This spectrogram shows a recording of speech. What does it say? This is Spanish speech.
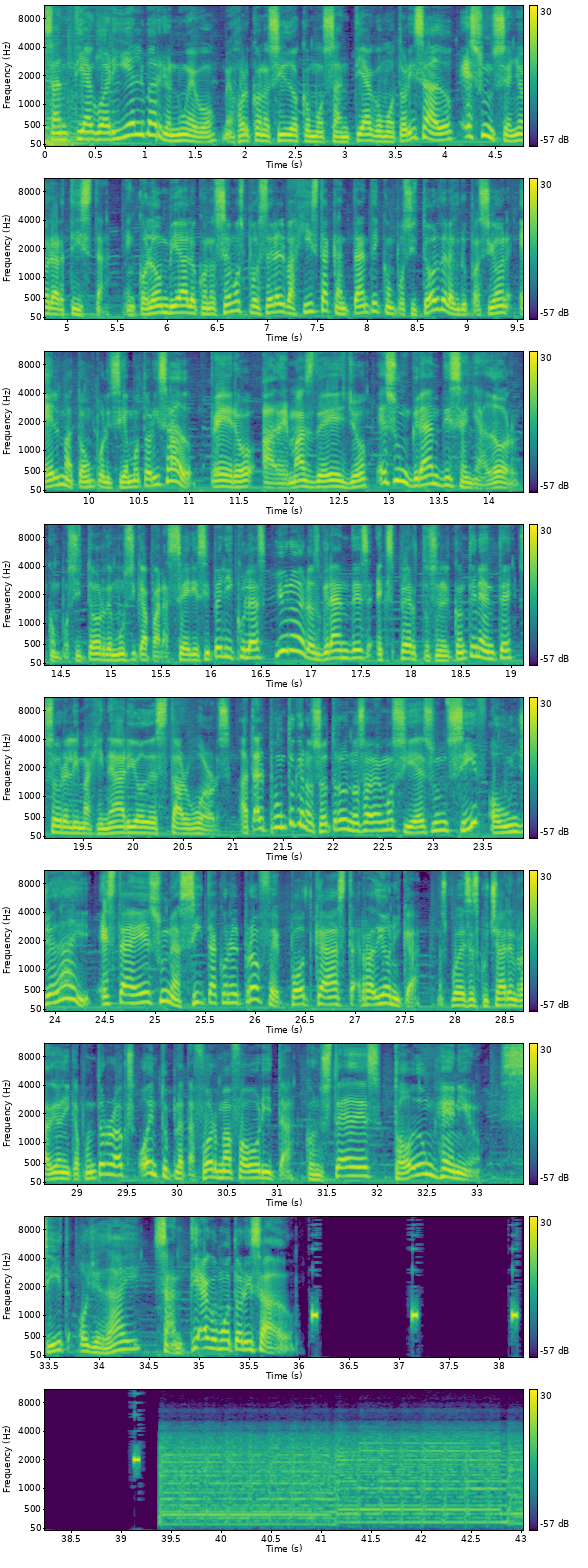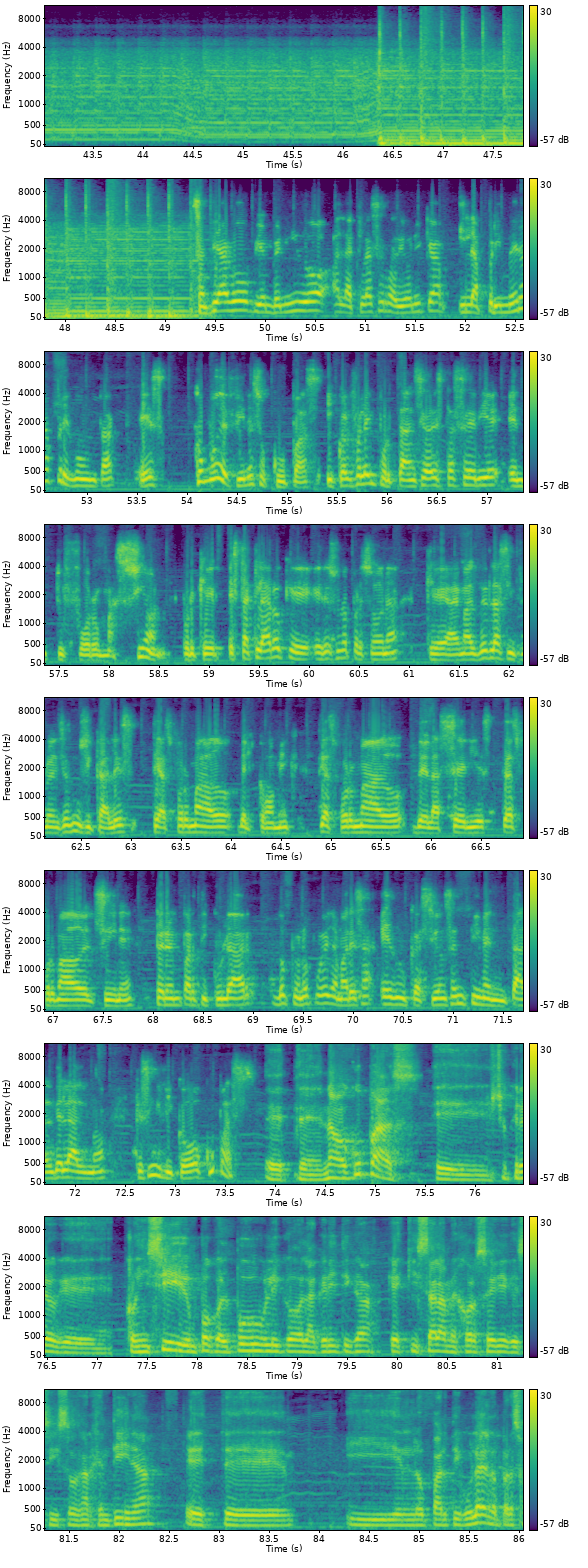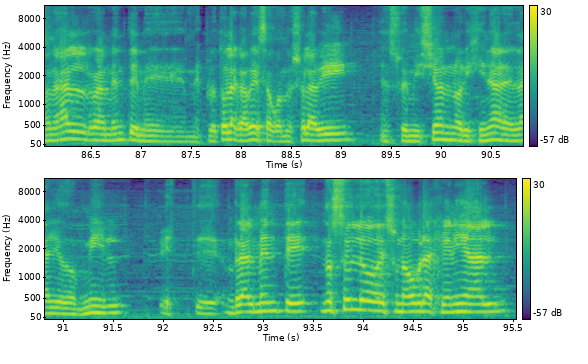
Santiago Ariel Barrio Nuevo, mejor conocido como Santiago Motorizado, es un señor artista. En Colombia lo conocemos por ser el bajista, cantante y compositor de la agrupación El Matón Policía Motorizado. Pero, además de ello, es un gran diseñador, compositor de música para series y películas y uno de los grandes expertos en el continente sobre el imaginario de Star Wars. A tal punto que nosotros no sabemos si es un Sith o un Jedi. Esta es una cita con el profe, podcast Radiónica. Nos puedes escuchar en radionica.rocks o en tu plataforma favorita. Con ustedes, todo un genio. Sid o Jedi, Santiago Motorizado. Santiago, bienvenido a la clase radiónica y la primera pregunta es ¿Cómo defines Ocupas y cuál fue la importancia de esta serie en tu formación? Porque está claro que eres una persona que además de las influencias musicales te has formado del cómic, te has formado de las series, te has formado del cine, pero en particular lo que uno puede llamar esa educación sentimental del alma, ¿qué significó Ocupas? Este, no, Ocupas eh, yo creo que coincide un poco el público, la crítica, que es quizá la mejor serie que se hizo en Argentina. Este, y en lo particular, en lo personal, realmente me, explotó la cabeza cuando yo la vi en su emisión original en el año 2000. Este, realmente no solo es una obra genial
